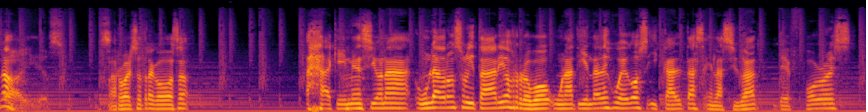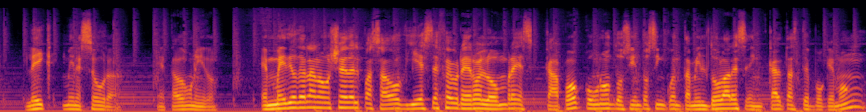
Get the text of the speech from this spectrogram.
No, Ay, Dios. va a robarse otra cosa. Aquí menciona, un ladrón solitario robó una tienda de juegos y cartas en la ciudad de Forest Lake, Minnesota, en Estados Unidos. En medio de la noche del pasado 10 de febrero, el hombre escapó con unos 250 mil dólares en cartas de Pokémon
